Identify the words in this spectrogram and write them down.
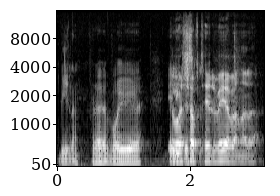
bilen, för det var ju... Du har köpt till veven eller?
